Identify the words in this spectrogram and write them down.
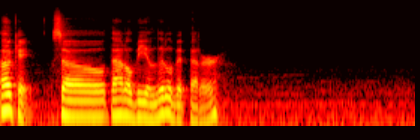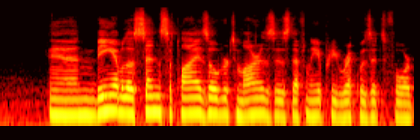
Okay, so that'll be a little bit better. And being able to send supplies over to Mars is definitely a prerequisite for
